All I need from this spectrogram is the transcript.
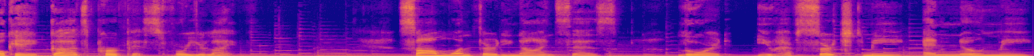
Okay, God's purpose for your life. Psalm 139 says, Lord, you have searched me and known me.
